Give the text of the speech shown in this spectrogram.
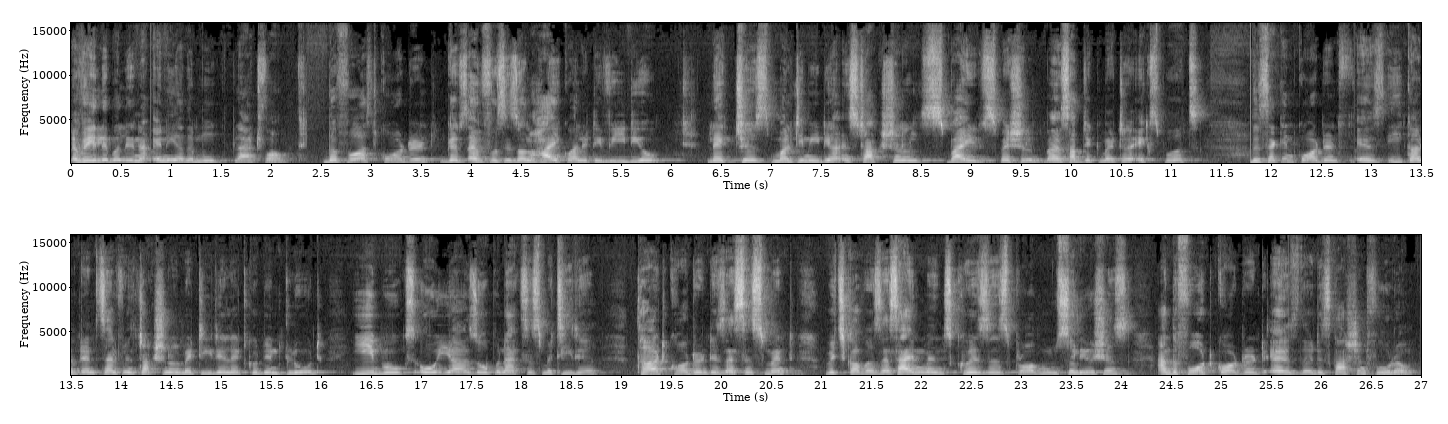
available in any other MOOC platform. The first quadrant gives emphasis on high quality video, lectures, multimedia instructions by special uh, subject matter experts the second quadrant is e-content self-instructional material. It could include e-books, OERs, open access material. Third quadrant is assessment, which covers assignments, quizzes, problem solutions. And the fourth quadrant is the discussion forum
